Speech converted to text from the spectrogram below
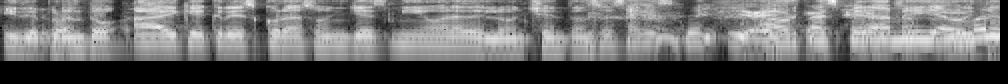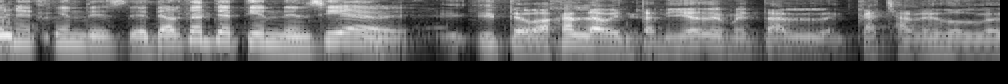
Y de pronto, ay, ¿qué crees, corazón? Ya es mi hora de lonche, entonces, ¿sabes qué? Y ahorita está, espérame y ahorita vale. me atiendes. De ahorita te atienden, sí. a- Y, y te bajan la ventanilla de metal cachadedos, güey.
